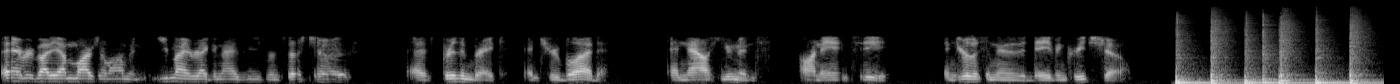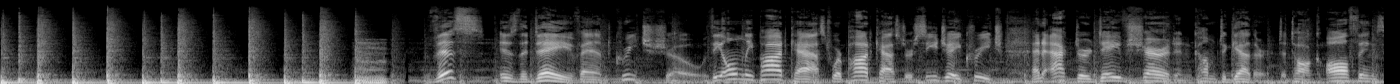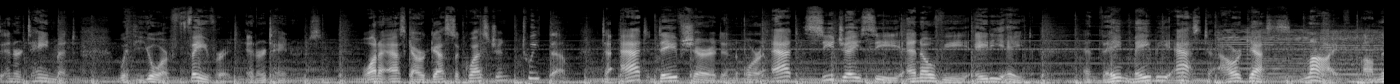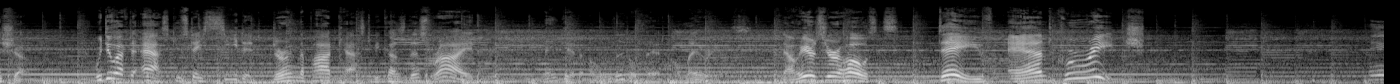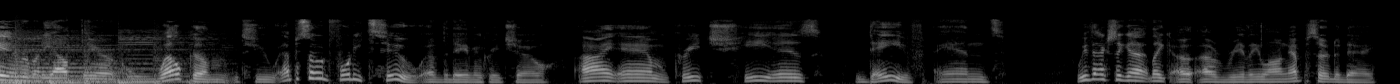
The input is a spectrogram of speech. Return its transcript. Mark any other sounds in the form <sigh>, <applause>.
Hey everybody, I'm Marshall Allman. You might recognize me from such shows as Prison Break and True Blood, and now Humans on AMC. And you're listening to the Dave and Creech Show. This is the Dave and Creech Show, the only podcast where podcaster CJ Creech and actor Dave Sheridan come together to talk all things entertainment with your favorite entertainers. Want to ask our guests a question? Tweet them to at Dave Sheridan or at CJCNOV88, and they may be asked to our guests live on the show. We do have to ask you stay seated during the podcast because this ride may get hilarious. Now, here's your hosts, Dave and Creech. Hey, everybody out there. Welcome to episode 42 of the Dave and Creech Show. I am Creech. He is Dave. And we've actually got like a, a really long episode today.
